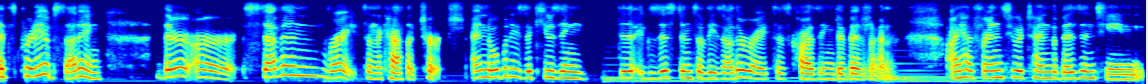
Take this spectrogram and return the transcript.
it's pretty upsetting. There are seven rites in the Catholic Church, and nobody's accusing the existence of these other rites as causing division. I have friends who attend the Byzantine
